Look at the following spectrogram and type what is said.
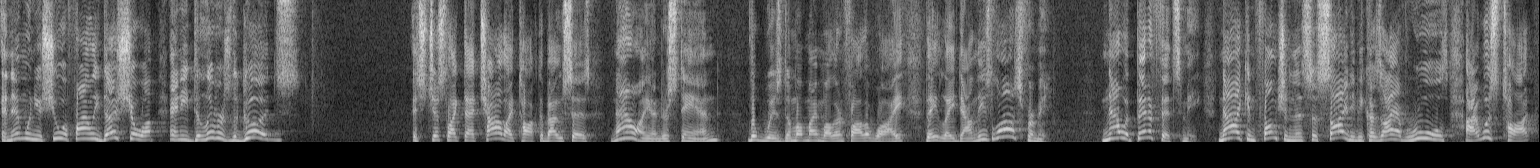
And then when Yeshua finally does show up and he delivers the goods, it's just like that child I talked about who says, Now I understand the wisdom of my mother and father, why they laid down these laws for me. Now it benefits me. Now I can function in this society because I have rules I was taught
